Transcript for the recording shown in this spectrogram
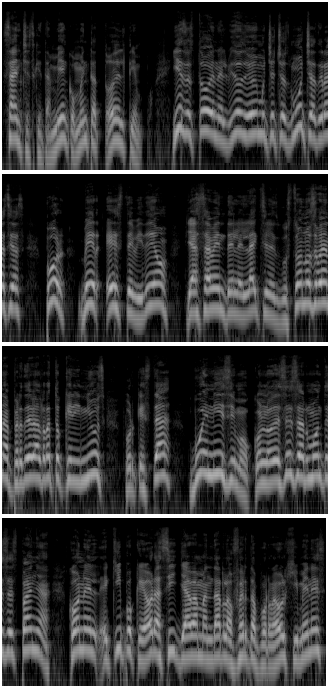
Sánchez, que también comenta todo el tiempo. Y eso es todo en el video de hoy, muchachos. Muchas gracias por ver este video. Ya saben, denle like si les gustó. No se vayan a perder al rato Keri News porque está buenísimo. Con lo de César Montes España, con el equipo que ahora sí ya va a mandar la oferta por Raúl Jiménez.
